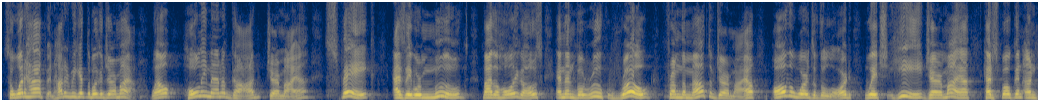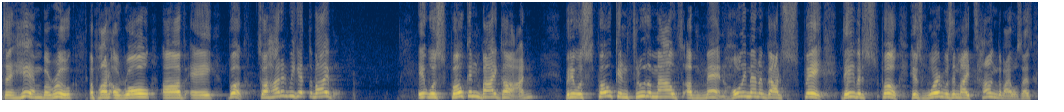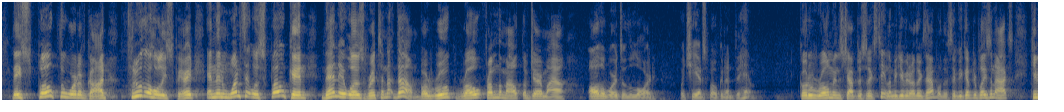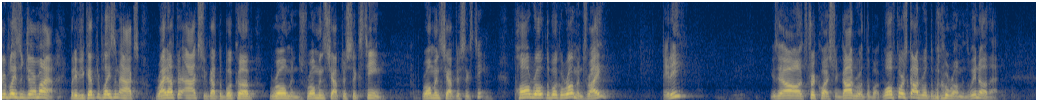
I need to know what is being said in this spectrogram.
So, what happened? How did we get the book of Jeremiah? Well, holy men of God, Jeremiah, spake as they were moved by the Holy Ghost, and then Baruch wrote from the mouth of Jeremiah all the words of the Lord, which he, Jeremiah, had spoken unto him, Baruch, upon a roll of a book. So, how did we get the Bible? It was spoken by God but it was spoken through the mouths of men. Holy men of God spake. David spoke. His word was in my tongue, the Bible says. They spoke the word of God through the Holy Spirit. And then once it was spoken, then it was written down. Baruch wrote from the mouth of Jeremiah all the words of the Lord which he had spoken unto him. Go to Romans chapter 16. Let me give you another example of this. If you kept your place in Acts, keep your place in Jeremiah. But if you kept your place in Acts, right after Acts, you've got the book of Romans, Romans chapter 16. Romans chapter 16. Paul wrote the book of Romans, right? Did he? You say, oh, it's a trick question. God wrote the book. Well, of course, God wrote the book of Romans. We know that.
